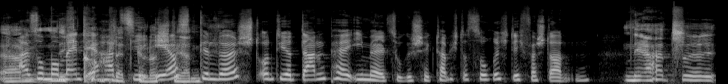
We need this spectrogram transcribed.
Also Moment, nicht er hat sie erst werden. gelöscht und dir dann per E-Mail zugeschickt. Habe ich das so richtig verstanden? Er hat äh,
